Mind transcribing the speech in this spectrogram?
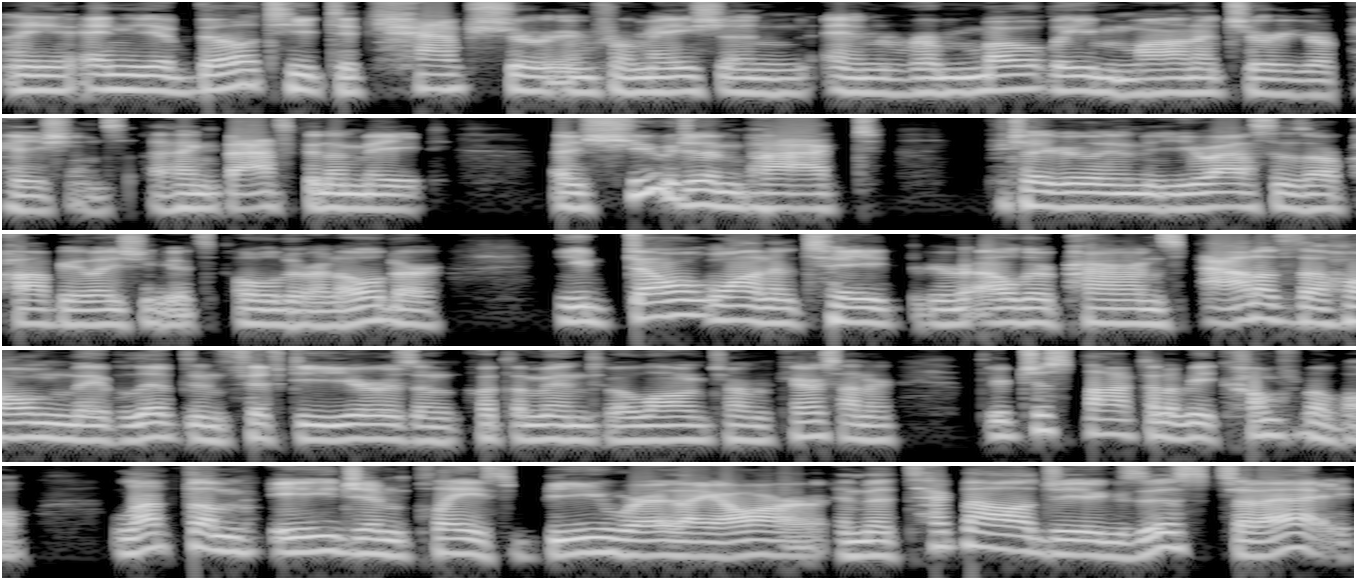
and the ability to capture information and remotely monitor your patients. I think that's going to make a huge impact, particularly in the US as our population gets older and older. You don't want to take your elder parents out of the home they've lived in 50 years and put them into a long term care center. They're just not going to be comfortable. Let them age in place, be where they are. And the technology exists today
